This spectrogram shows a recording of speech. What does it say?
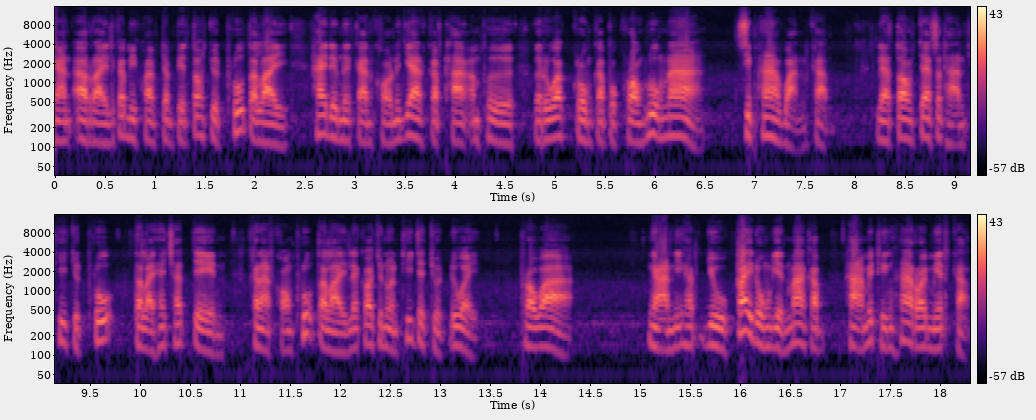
งานอะไรแล้วก็มีความจำเป็นต้องจุดพลุตะไลให้ดำเนินการขออนุญาตกับทางอำเภอ หรือว่ากรมการปกครองล่วงหน้า 15 วันครับ และต้องแจ้งสถานที่จุดพลุตะไลให้ชัดเจน ขนาดของพลุตะไลและก็จำนวนที่จะจุดด้วย เพราะว่างานนี้ครับอยู่ใกล้โรงเรียนมากครับห่างไม่ถึง 500 เมตรครับ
